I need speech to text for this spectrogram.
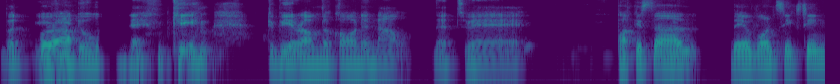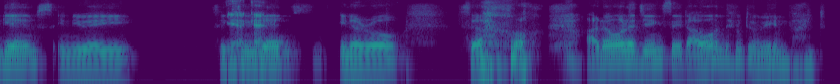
But if you don't want that game to be around the corner now, that's where Pakistan they've won 16 games in UAE, 16 yeah, okay. games in a row. So I don't want to jinx it. I want them to win, but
